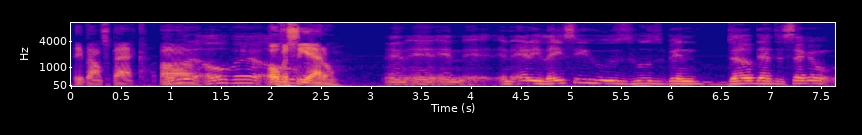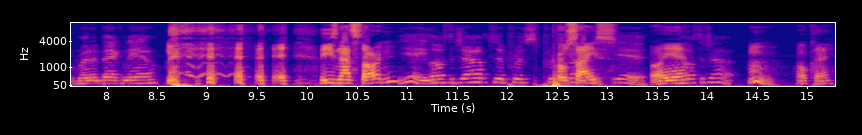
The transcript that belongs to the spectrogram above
They bounce back. Over, Uh, over, over Seattle. and and, and and Eddie Lacy, who's who's been dubbed as the second running back now. He's not starting. Yeah, he lost the job to Pre- Prosise? Yeah. Oh, yeah. He lost the job. Hmm. Okay.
